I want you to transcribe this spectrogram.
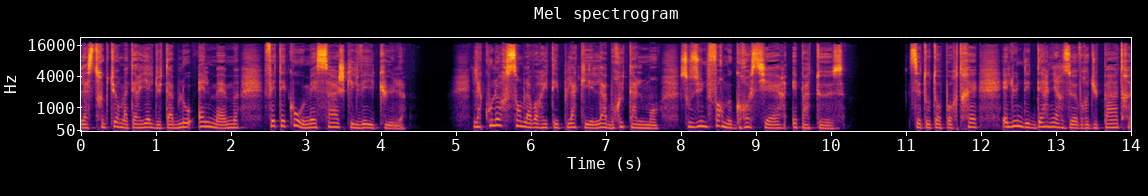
La structure matérielle du tableau elle-même fait écho au message qu'il véhicule. La couleur semble avoir été plaquée là brutalement, sous une forme grossière et pâteuse. Cet autoportrait est l'une des dernières œuvres du peintre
